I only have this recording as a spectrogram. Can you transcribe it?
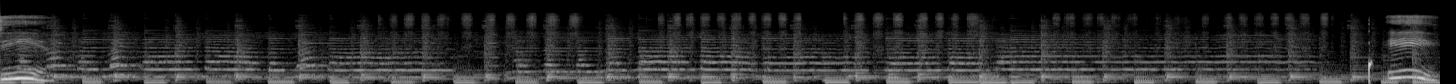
dia. E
